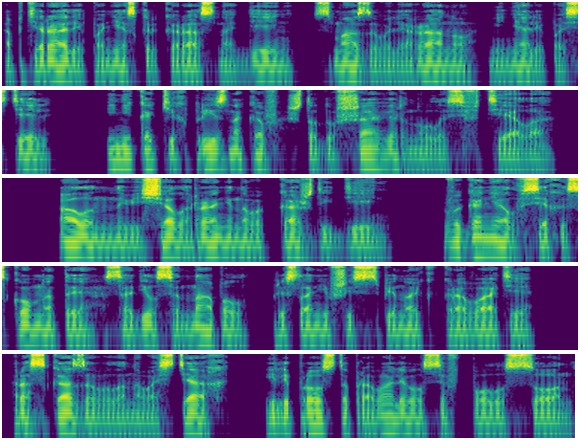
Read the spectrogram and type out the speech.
обтирали по несколько раз на день, смазывали рану, меняли постель, и никаких признаков, что душа вернулась в тело. Алан навещал раненого каждый день, выгонял всех из комнаты, садился на пол, прислонившись спиной к кровати, рассказывал о новостях или просто проваливался в полусон,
